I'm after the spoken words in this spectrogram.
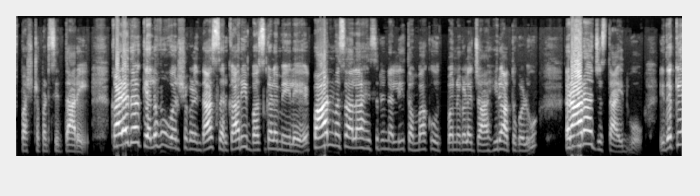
ಸ್ಪಷ್ಟಪಡಿಸಿದ್ದಾರೆ. ಕಳೆದ ಕೆಲವು ವರ್ಷಗಳಿಂದ ಸರ್ಕಾರಿ ಬಸ್ಗಳ ಮೇಲೆ ಪಾನ್ ಮಸಾಲ ಹೆಸರಿನಲ್ಲಿ ತಂಬಾಕು ಉತ್ಪನ್ನಗಳ ಜಾಹೀರಾತುಗಳು ರಾರಾಜಿಸ್ತಾ ಇದ್ವು ಇದಕ್ಕೆ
